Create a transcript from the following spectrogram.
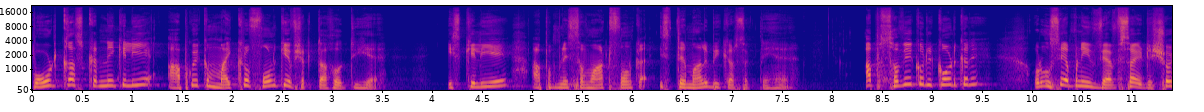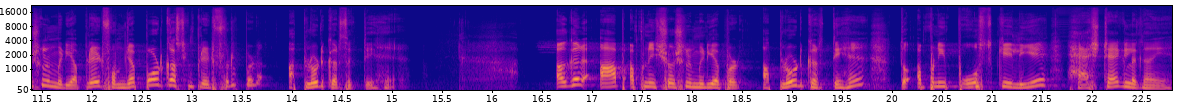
पॉडकास्ट करने के लिए आपको एक माइक्रोफोन की आवश्यकता होती है। इसके लिए आप अपने स्मार्टफ़ोन का इस्तेमाल भी कर सकते हैं। आप सभी को रिकॉर्ड करें और उसे अपनी वेबसाइट सोशल मीडिया प्लेटफॉर्म या पॉडकास्टिंग प्लेटफॉर्म पर अपलोड कर सकते हैं। अगर आप अपने सोशल मीडिया पर अपलोड करते हैं तो अपनी पोस्ट के लिए हैशटैग लगाएँ,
